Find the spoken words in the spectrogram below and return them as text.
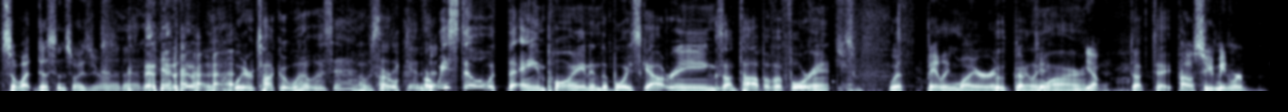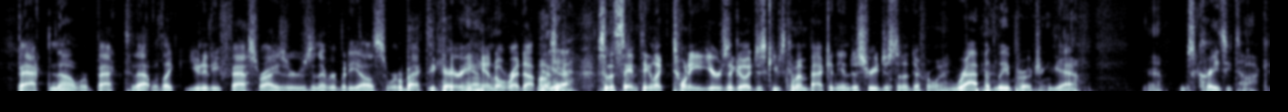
So what distance do I zero that at? we were talking. What was that? What was that are, again? Is Are that- we still with the Aimpoint and the Boy Scout rings on top of a four inch with baling wire and with duct baling tape? wire? and Yep. Duct tape. Oh, so you mean we're back now? We're back to that with like Unity fast risers and everybody else. We're, back to carry handle. handle red up. Yeah. So the same thing like 20 years ago. It just keeps coming back in the industry, just in a different way. rapidly approaching. Yeah. Yeah. It's crazy talk.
